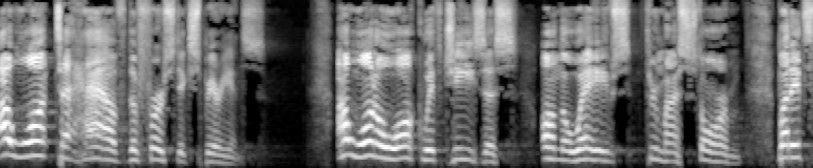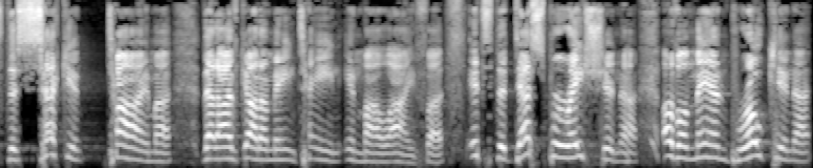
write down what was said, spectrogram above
I want to have the first experience. I want to walk with Jesus on the waves through my storm. But it's the second time uh, that I've got to maintain in my life. Uh, it's the desperation uh, of a man broken uh,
